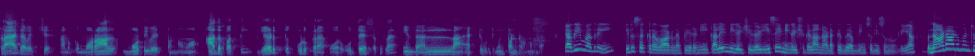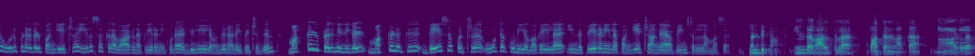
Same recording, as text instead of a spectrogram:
பிளாக வச்சு நமக்கு மொரால் மோட்டிவேட் பண்ணோமோ அதை பத்தி எடுத்து கொடுக்குற ஒரு உத்தேசத்துல இந்த எல்லா ஆக்டிவிட்டியும் பண்றோம் நம்ம. அதே மாதிரி இருசக்கர வாகன பேரணி கலை நிகழ்ச்சிகள் இசை நிகழ்ச்சிகள்லாம் நடக்குது அப்படின்னு சொல்லி சொன்னோம் இல்லையா? நாடாளுமன்ற உறுப்பினர்கள் பங்கேற்ற இருசக்கர வாகன பேரணி கூட தில்லியில வந்து நடைபெற்றது. மக்கள் பிரதிநிதிகள் மக்களுக்கு தேசப்பற்ற ஊட்டக்கூடிய வகையில இந்த பேரணியில பங்கேற்றாங்க அப்படின்னு சொல்லலாமா சார்? கண்டிப்பா. இந்த காலத்துல பார்த்தோம்னாக்க நாடு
